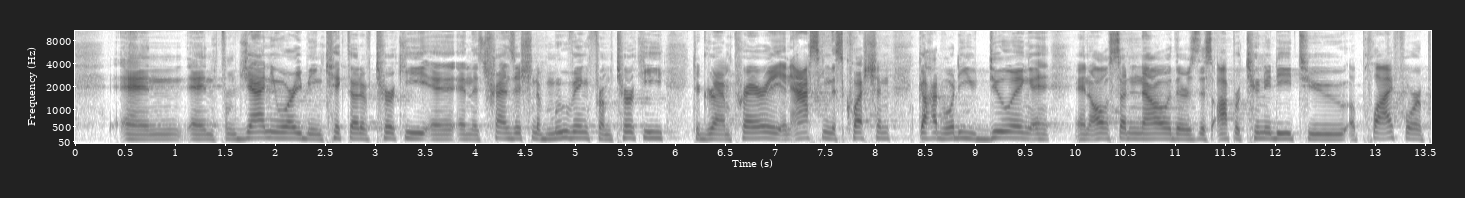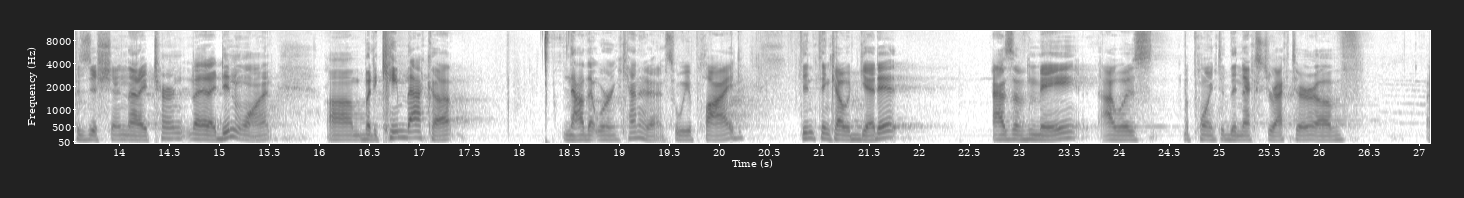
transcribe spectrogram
and, and from January being kicked out of Turkey and, and the transition of moving from Turkey to Grande Prairie and asking this question, God, what are you doing? And, and all of a sudden now there's this opportunity to apply for a position that I, turned, that I didn't want, um, but it came back up now that we're in Canada. And so we applied, didn't think I would get it. As of May, I was appointed the next director of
